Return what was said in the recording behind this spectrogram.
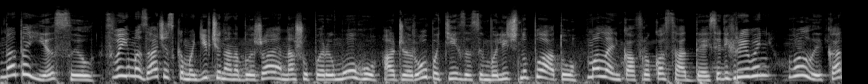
надає сил. Своїми зачісками дівчина наближає нашу перемогу, адже робить їх за символічну плату. Маленька афрокоса 10 гривень, велика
